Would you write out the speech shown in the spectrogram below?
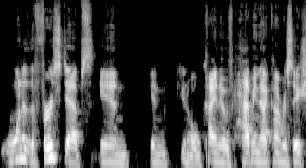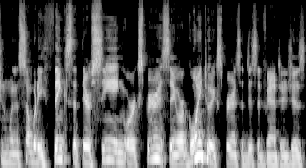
one of the first steps in in you know kind of having that conversation when somebody thinks that they're seeing or experiencing or going to experience a disadvantage is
